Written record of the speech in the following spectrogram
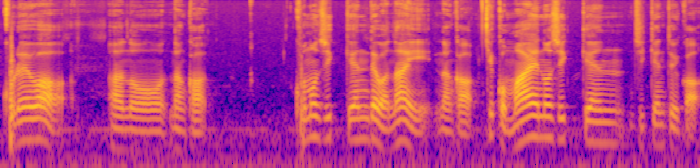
これはあのなんか。この実験ではないなんか結構前の実験実験というか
